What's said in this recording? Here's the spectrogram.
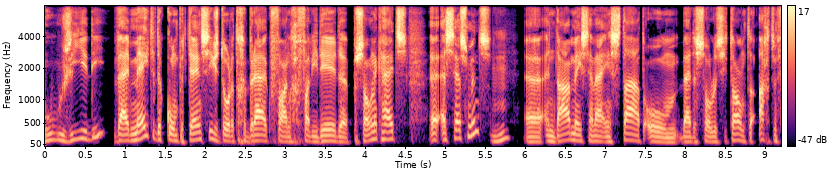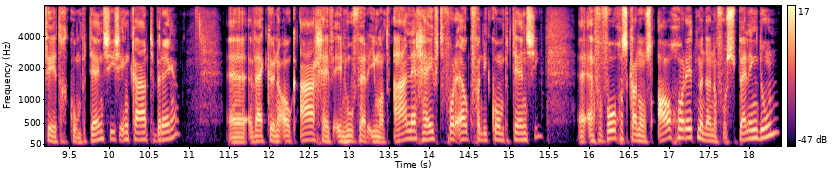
hoe zie je die? Wij meten de competenties door het gebruik van gevalideerde persoonlijkheidsassessments. Eh, en daarmee zijn wij in staat om bij de sollicitanten 48 competenties in kaart te brengen. Eh, wij kunnen ook aangeven in hoeverre iemand aanleg heeft voor elk van die competentie. Eh, en vervolgens kan ons algoritme dan een voorspelling doen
